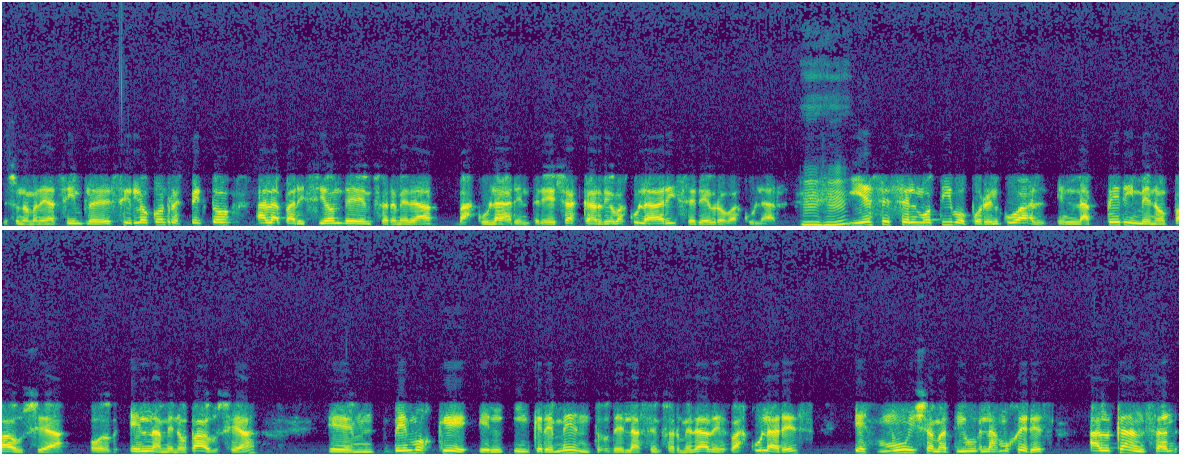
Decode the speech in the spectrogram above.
es una manera simple de decirlo, con respecto a la aparición de enfermedad vascular, entre ellas cardiovascular y cerebrovascular. Y ese es el motivo por el cual en la perimenopausia o en la menopausia eh, vemos que el incremento de las enfermedades vasculares es muy llamativo en las mujeres, alcanzan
